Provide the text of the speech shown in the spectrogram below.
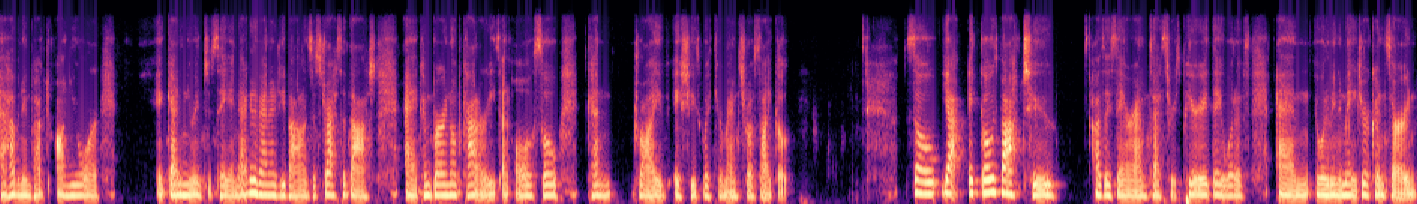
uh, have an impact on your getting you into say a negative energy balance the stress of that uh, can burn up calories and also can drive issues with your menstrual cycle. So yeah it goes back to as i say our ancestors period. They would have um it would have been a major concern.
